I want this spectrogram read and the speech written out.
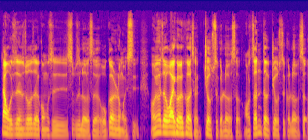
但我只能说这个公司是不是垃圾？我个人认为是，哦，因为这个外汇课程就是个垃圾，哦，真的就是个垃圾。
